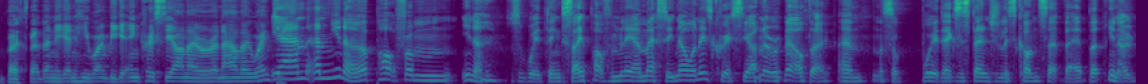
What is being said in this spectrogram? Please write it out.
but but then again, he won't be getting Cristiano Ronaldo wages. Yeah, and, and you know, apart from you know, it's a weird thing to say. Apart from Leo Messi, no one is Cristiano Ronaldo. Um, that's a weird existentialist concept there, but you know,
